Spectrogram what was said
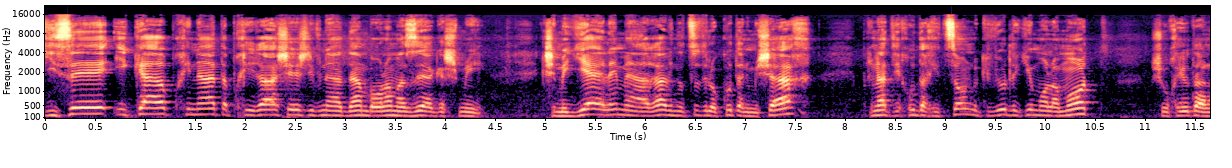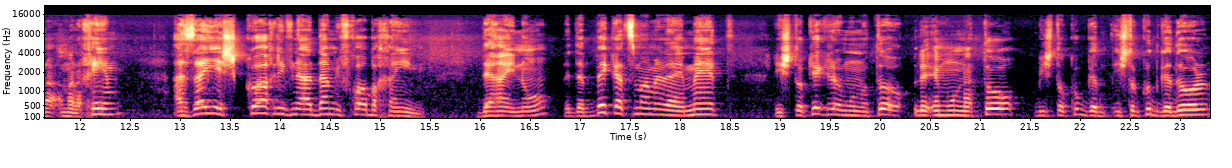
כי זה עיקר בחינת הבחירה שיש לבני אדם בעולם הזה הגשמי. כשמגיע אליהם מהערה והתנוצות אלוקות הנמשך, מבחינת ייחוד החיצון וקביעות לקיום עולמות, שהוא חיות המלאכים, אזי יש כוח לבני אדם לבחור בחיים. דהיינו, לדבק עצמם אל האמת, להשתוקק לאמונתו, לאמונתו בהשתוקקות גדול,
